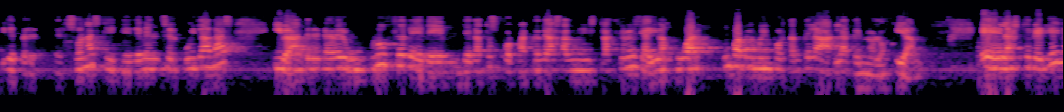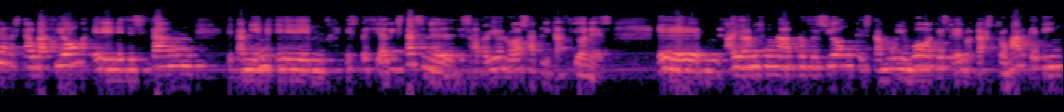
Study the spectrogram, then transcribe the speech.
y de personas que, deben ser cuidadas y va a tener que haber un cruce de, datos por parte de las administraciones y ahí va a jugar un papel muy importante la, la tecnología. Eh, la hostelería y la restauración eh, necesitan eh, también especialistas en el desarrollo de nuevas aplicaciones. hay ahora mismo una profesión que está muy en boga, que es el gastromarketing,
